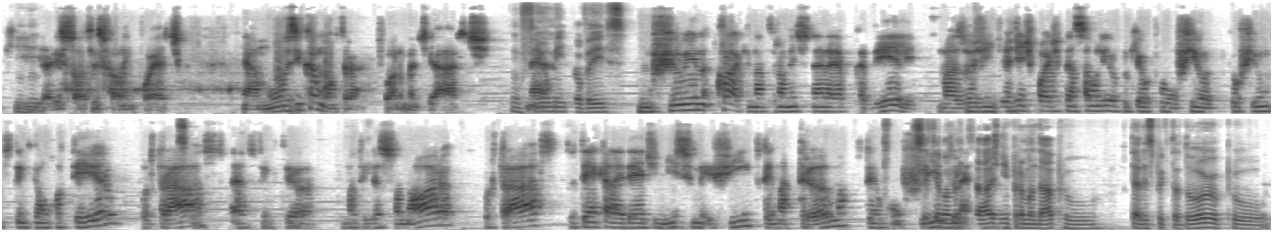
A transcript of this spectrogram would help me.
que uhum. Aristóteles fala em poética. É, a música uma outra forma de arte. Um né? filme, talvez. Um filme, claro que naturalmente não é na época dele, mas hoje em dia a gente pode pensar um livro, porque o, o filme, porque o filme tu tem que ter um roteiro por trás, né? tu tem que ter uma trilha sonora por trás, tu tem aquela ideia de início, meio e fim, tu tem uma trama, tu tem um conflito. Você tem uma né? mensagem para mandar pro telespectador, pro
